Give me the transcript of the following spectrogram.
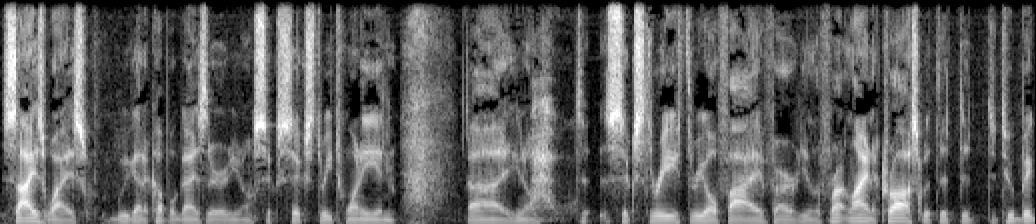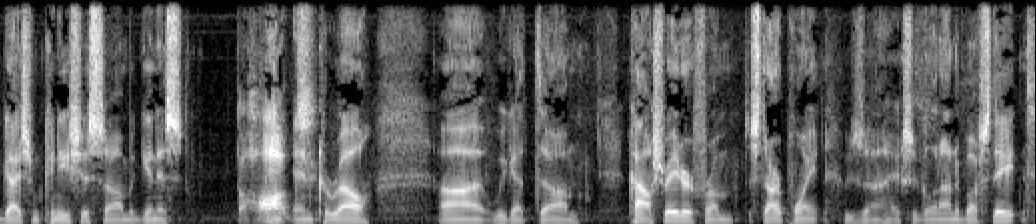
size wise. We got a couple guys that are you know six six, three twenty, and uh, you know. Six three three oh five. are you know the front line across with the, the, the two big guys from Canisius, uh, McGinnis, The Hogs. and, and Carell. Uh, we got um, Kyle Schrader from Starpoint, who's uh, actually going on to Buff State.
